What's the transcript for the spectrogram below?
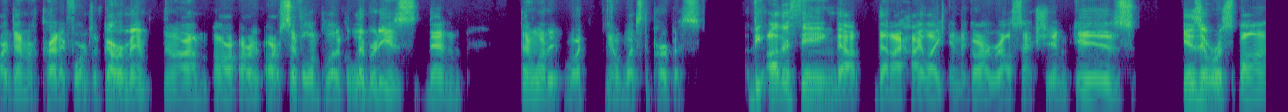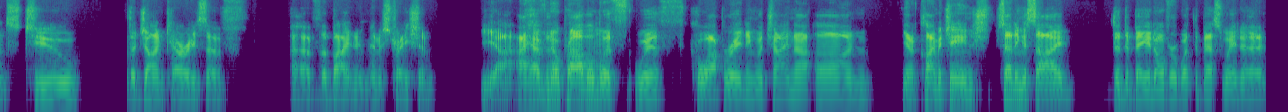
our democratic forms of government, um, our, our, our civil and political liberties, then then what it, what you know what's the purpose? The other thing that that I highlight in the guardrail section is is a response to the John Kerrys of of the Biden administration. Yeah, I have no problem with with cooperating with China on you know climate change, setting aside the debate over what the best way to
